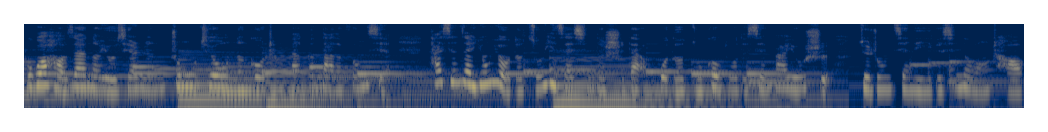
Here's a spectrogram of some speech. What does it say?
不过好在呢，有钱人终究能够承担更大的风险。他现在拥有的足以在新的时代获得足够多的先发优势，最终建立一个新的王朝。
